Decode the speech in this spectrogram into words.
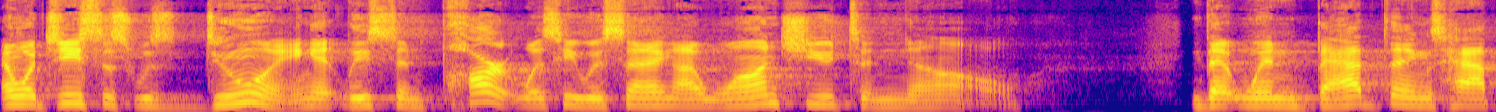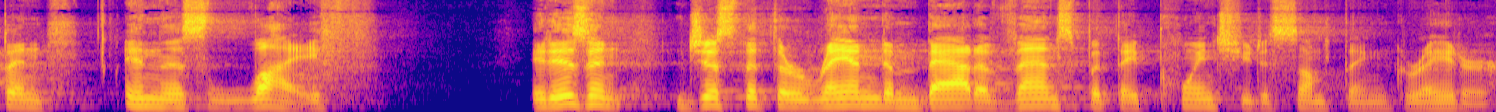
And what Jesus was doing, at least in part, was he was saying, I want you to know that when bad things happen in this life, it isn't just that they're random bad events, but they point you to something greater.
